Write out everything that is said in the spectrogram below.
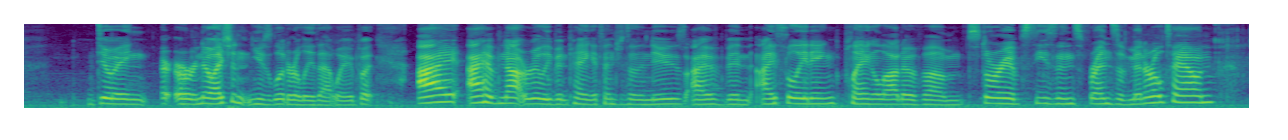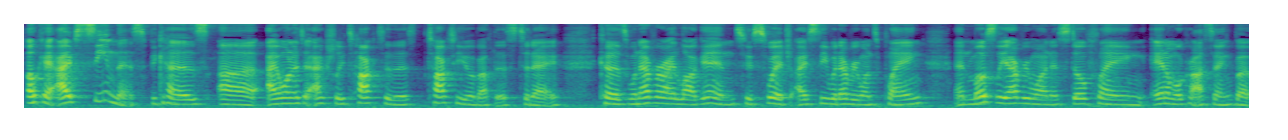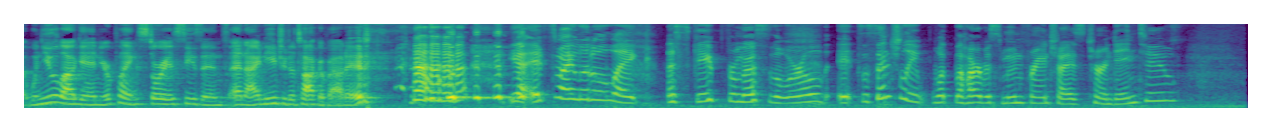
doing or, or, no, I shouldn't use literally that way, but I I have not really been paying attention to the news. I've been isolating, playing a lot of um, Story of Seasons, Friends of Mineral Town. Okay, I've seen this because uh, I wanted to actually talk to this, talk to you about this today. Because whenever I log in to Switch, I see what everyone's playing, and mostly everyone is still playing Animal Crossing. But when you log in, you're playing Story of Seasons, and I need you to talk about it. yeah, it's my little like escape from the rest of the world. It's essentially what the Harvest Moon franchise turned into.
